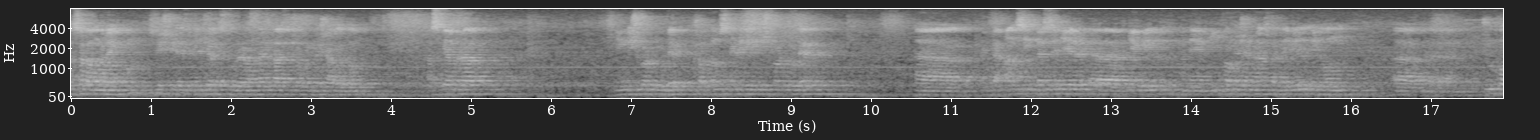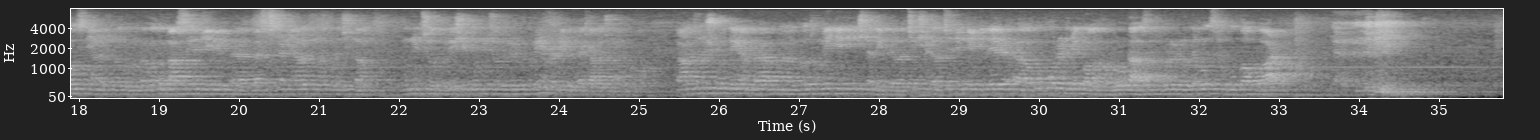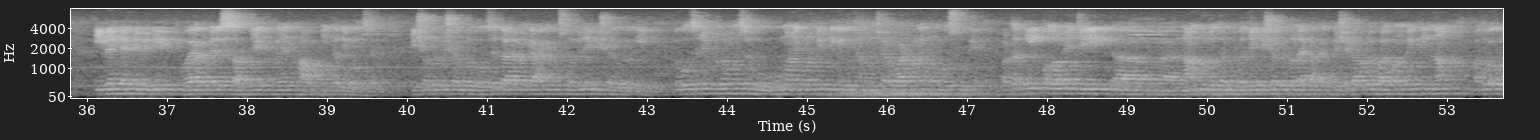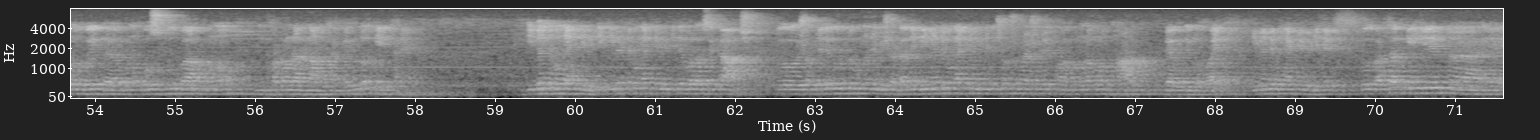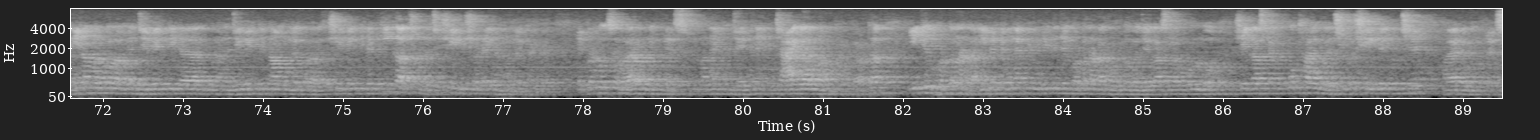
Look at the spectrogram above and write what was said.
আসসালামু আলাইকুম। সৃষ্টি রেসিডেন্সিয়াল স্কুলের অনলাইন ক্লাসে সকলকে স্বাগত আজকে আমরা ইংলিশ ফর টুডে সপ্তম শ্রেণির ইংলিশ ফর টুডে একটা আনসিন প্যাসেজের টেবিল মানে ইনফরমেশন ট্রান্সফার টেবিল এবং ট্রু ফলস নিয়ে আলোচনা করব। গত ক্লাসে হচ্ছে ওয়ার প্লেস মানে যেখানে জায়গার নাম থাকবে অর্থাৎ এই যে ঘটনাটা ইভেন্ট এবং অ্যাক্টিভিটিতে যে ঘটনাটা ঘটলো বা যে কাজটা করল সেই কাজটা কোথায় হয়েছিল সেইটাই হচ্ছে ওয়ার অফ প্লেস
